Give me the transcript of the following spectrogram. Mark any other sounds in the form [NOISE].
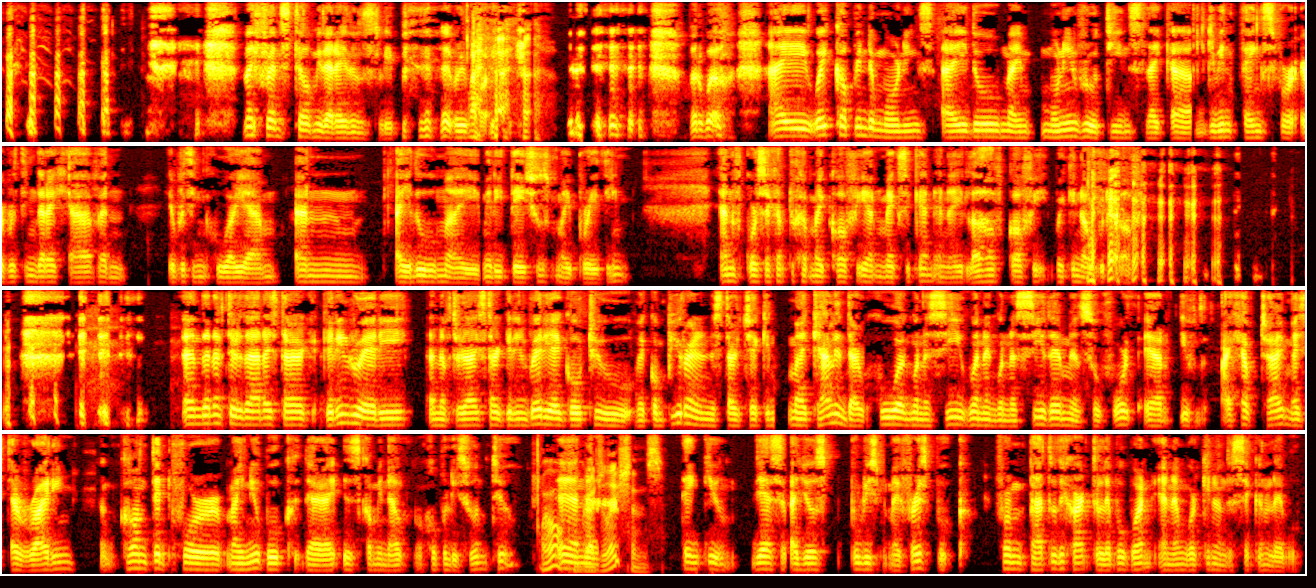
My friends tell me that I don't sleep. [LAUGHS] Everybody. [LAUGHS] but well, I wake up in the mornings. I do my morning routines, like uh, giving thanks for everything that I have and everything who I am. And I do my meditations, my breathing. And of course, I have to have my coffee. I'm Mexican and I love coffee, waking up with coffee. [LAUGHS] and then after that, I start getting ready. And after I start getting ready, I go to my computer and start checking my calendar, who I'm going to see, when I'm going to see them, and so forth. And if I have time, I start writing content for my new book that is coming out hopefully soon too. Oh, and, uh, congratulations. Thank you. Yes, I just published my first book from Path to the Heart to level one, and I'm working on the second level.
